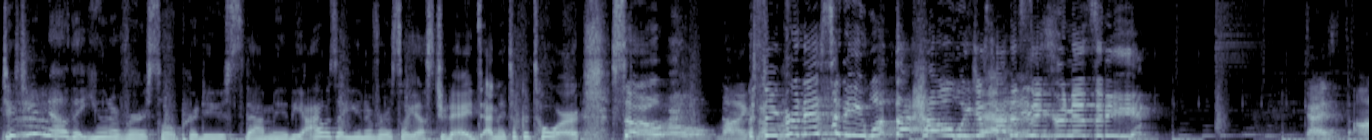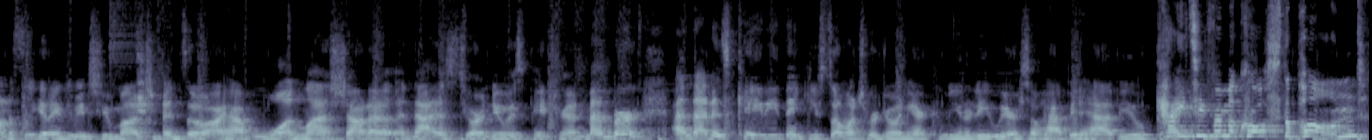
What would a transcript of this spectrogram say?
Did you know that Universal produced that movie? I was at Universal yesterday and I took a tour. So, Oh my god. synchronicity. What the hell? We just That had a is- synchronicity. Guys, it's honestly getting to be too much. And so I have one last shout out, and that is to our newest Patreon member, and that is Katie. Thank you so much for joining our community. We are so happy to have you. Katie from across the pond.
